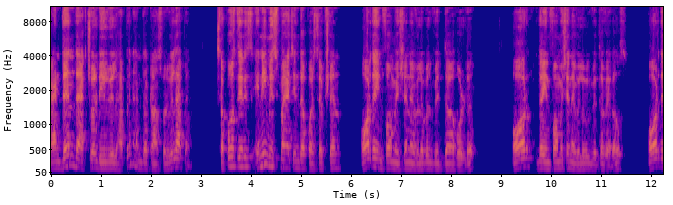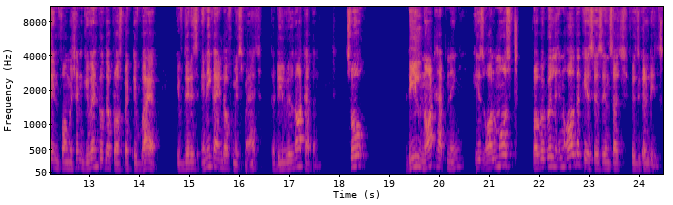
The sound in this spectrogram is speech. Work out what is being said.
and then the actual deal will happen and the transfer will happen. Suppose there is any mismatch in the perception or the information available with the holder or the information available with the warehouse or the information given to the prospective buyer. If there is any kind of mismatch, the deal will not happen. So deal not happening is almost probable in all the cases in such physical deals.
